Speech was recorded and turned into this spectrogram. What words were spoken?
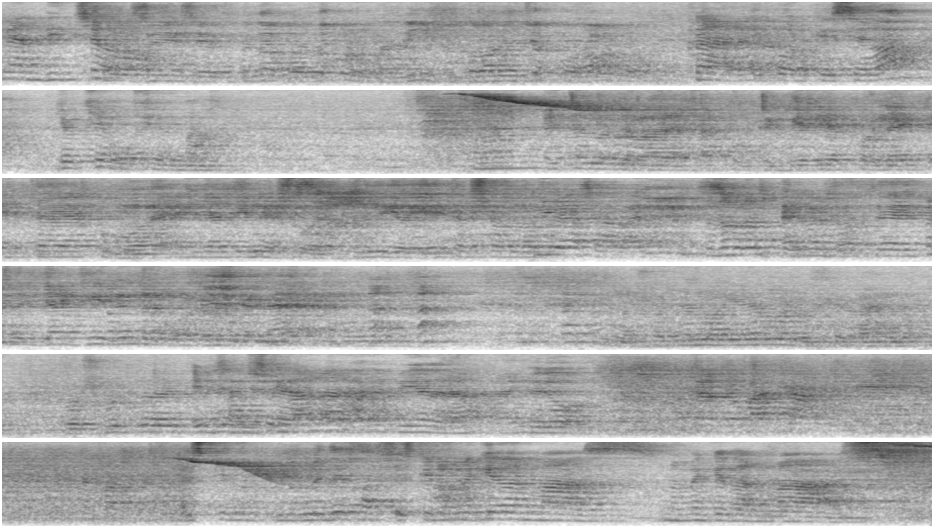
me han dicho. Sí, sí, estoy de acuerdo, pero me han dicho, lo has dicho por algo. ¿Y Claro. por qué será? Yo quiero firmar. Esta no te va a dejar porque quiere poner, esta es como ella tiene su estudio y estos son los son los. Entonces estos ya quieren revolucionar. Nosotros hemos ido evolucionando. Vosotros os queda la piedra. Pero es que no, no me deja Es que no me quedan más. No me quedan más.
